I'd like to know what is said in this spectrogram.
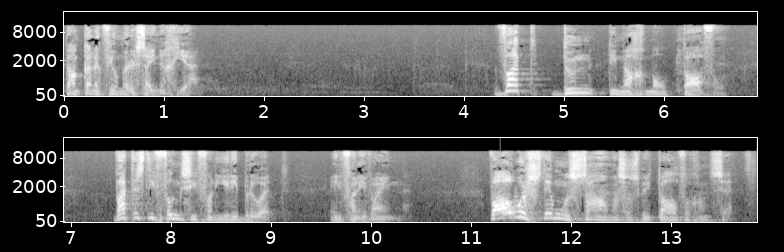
Dan kan ek vir jou medisyne gee. Wat doen die nagmaaltafel? Wat is die funksie van hierdie brood en van die wyn? Waaroor stem ons saam as ons by die tafel gaan sit?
